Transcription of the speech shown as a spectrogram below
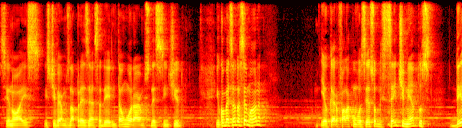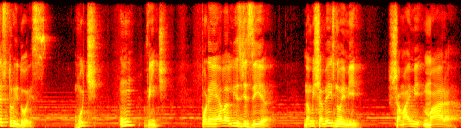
se nós estivermos na presença dEle. Então, orarmos nesse sentido. E começando a semana, eu quero falar com você sobre sentimentos destruidores. Ruth 1:20. Porém ela lhes dizia: Não me chameis Noemi, chamai-me Mara,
